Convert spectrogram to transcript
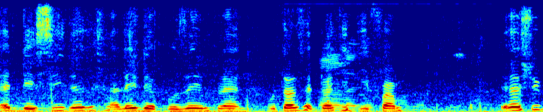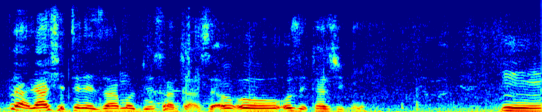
Elle décide d'aller déposer une plainte. Pourtant, c'est toi qui diffame. Je suis plus allé acheter les armes aux, 200, aux, États-Unis. Mmh.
